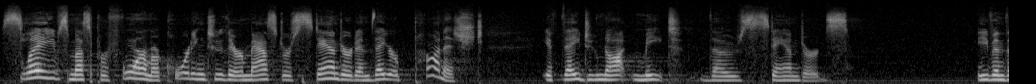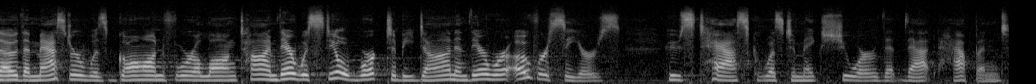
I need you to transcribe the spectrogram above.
Slaves must perform according to their master's standard, and they are punished if they do not meet those standards. Even though the master was gone for a long time, there was still work to be done, and there were overseers whose task was to make sure that that happened.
